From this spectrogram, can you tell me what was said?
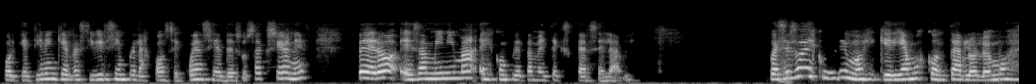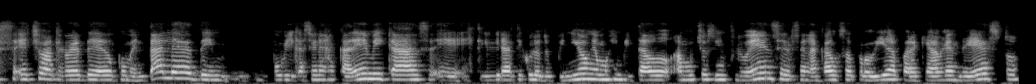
porque tienen que recibir siempre las consecuencias de sus acciones, pero esa mínima es completamente excarcelable. Pues eso descubrimos y queríamos contarlo. Lo hemos hecho a través de documentales, de publicaciones académicas, eh, escribir artículos de opinión. Hemos invitado a muchos influencers en la causa Provida para que hablen de esto.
